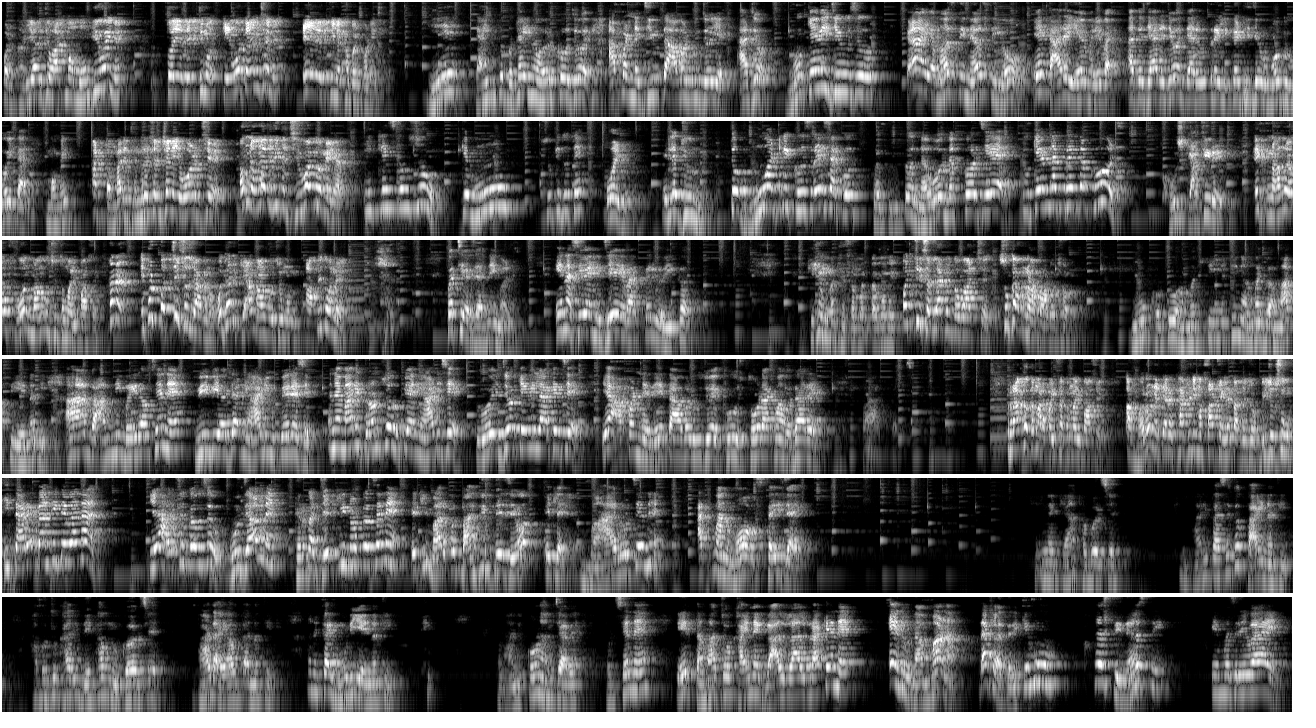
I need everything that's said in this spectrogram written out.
પણ ઘડિયાળ જો હાથમાં મોંઘી હોય ને, તો એ વ્યક્તિનો એવો ટાઈમ છે ને, એ વ્યક્તિને ખબર પડે છે. એ ટાઈમ તો બધાયનો હરખો જ હોય આપણને જીવતા આવડવું જોઈએ. આ જો હું કેવી જીવું છું? કાયમ હસતી ને હસતી હો એ તારે એમ રેવાય. આ તો જ્યારે જો ને ત્યારે ઉતરેલી કઢી જેવું મોઢું હોય તારું. મમ્મી આ તમારી જનરેશન છે ને એ ઓલ્ડ છે. અમને અમારી રીતે જીવવા દો ને યાર. એટલે જ કહું છું કે હું શું કીધું તે? ઓલ્ડ એટલે જૂનું. તો હું આટલી ખુશ રહી શકું? તો તું તો નવો નક્કોર છે. તું કેમ નથી રહેતો ખુશ? ખુશ ક્યાંથી રહે એક નાનો એવો ફોન માંગુ છું તમારી પાસે. અને એ પણ પચીસ હજારનો. વધારે ક્યાં માંગુ છું મમ્મી? આપી દો ને. પચીસ હજાર નહીં મળે. એના સિવાયની જે વાત કરી હોય એ કર કેમ નથી સમજતા મમ્મી? પચીસ હજારની તો વાત છે. શું કામ ના પાડો છો? હું ખોટું સમજતી નથી ને સમજવા માગતી એ નથી. આ ગામની બૈરાવ છે ને વી વી હજારની હાડી પહેરે છે. અને મારી ત્રણસો રૂપિયાની હાડી છે. તોય જો કેવી લાગે છે? એ આપણને રેતા આવડવું જોઈએ ખુશ થોડાકમાં વધારે. રાખો તમારા પૈસા તમારી પાસે. આ મરો ને ત્યારે ઠાઠડીમાં સાથે લેતા જજો. બીજું શું? ઈ તારે બાંધી દેવાના એ હાચું કહું છું. હું જાઉં ને, ઘરમાં જેટલી નોટો છે ને, એટલી મારા પર બાંધી જ દેજે હો. એટલે મારો છે ને, આત્માનો મોક્ષ થઈ જાય. એને ક્યાં ખબર છે? મારી પાસે તો કાંઈ નથી. આ બધું ખાલી દેખાવનું ઘર છે. ભાડાએ આવતા નથી અને કાંઈ મૂડીએ નથી. પણ આને કોણ સમજાવે? પણ છે ને એ તમાચો ખાઈને ગાલ લાલ રાખે ને, એનું નામ માણા. દાખલા તરીકે હું હસતી ને હસતી. એમ જ રેવાય.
